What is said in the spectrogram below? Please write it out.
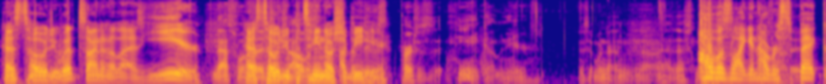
has told you what sign in the last year That's when has told you was- Pitino should be here. Person said, he ain't coming here. I said, we're not. No, that's I was like, and I it." respect,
